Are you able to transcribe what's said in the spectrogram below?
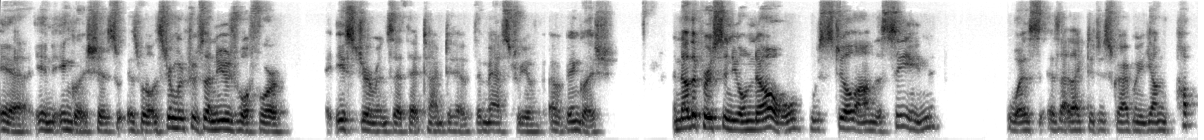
uh, in English as, as well as German, which was unusual for East Germans at that time to have the mastery of, of English. Another person you'll know who's still on the scene was, as I like to describe him, a young pup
